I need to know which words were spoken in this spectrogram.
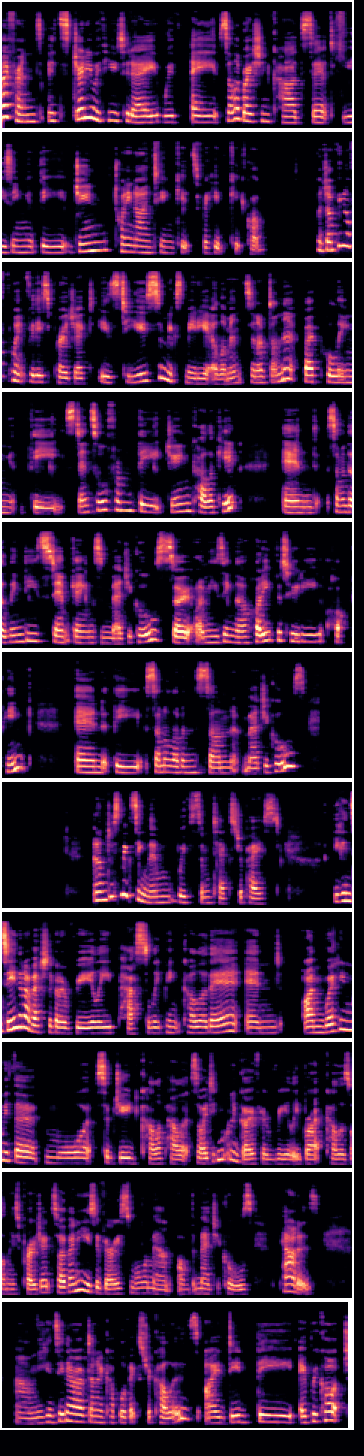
Hi friends, it's Jodie with you today with a celebration card set using the June 2019 kits for Hip Kit Club. My jumping off point for this project is to use some mixed media elements and I've done that by pulling the stencil from the June colour kit and some of the Lindy's Stamp Gangs Magicals. So I'm using the Hottie Patootie Hot Pink and the Summer Lovin' Sun Magicals and I'm just mixing them with some texture paste. You can see that I've actually got a really pastely pink colour there and I'm working with a more subdued colour palette so I didn't want to go for really bright colours on this project so I've only used a very small amount of the Magicals powders. Um, you can see there I've done a couple of extra colours. I did the apricot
